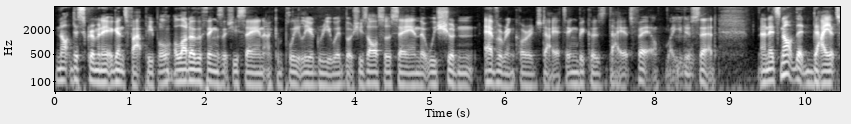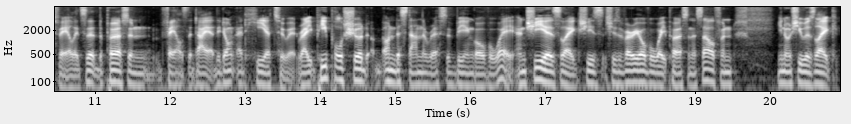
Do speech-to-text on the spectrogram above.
not discriminate against fat people. A lot of the things that she's saying I completely agree with, but she's also saying that we shouldn't ever encourage dieting because diets fail, like you just mm-hmm. said. And it's not that diets fail, it's that the person fails the diet. They don't adhere to it, right? People should understand the risks of being overweight. And she is like she's she's a very overweight person herself and you know, she was like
